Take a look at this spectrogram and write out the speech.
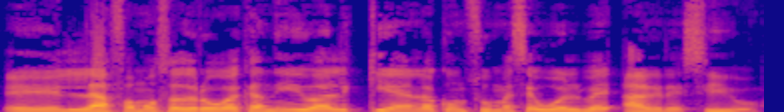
Eh, la famosa droga caníbal, quien la consume se vuelve agresivo.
